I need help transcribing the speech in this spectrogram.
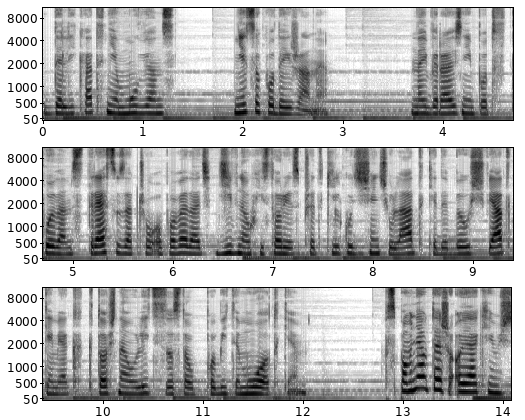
delikatnie mówiąc, nieco podejrzane. Najwyraźniej pod wpływem stresu zaczął opowiadać dziwną historię sprzed kilkudziesięciu lat, kiedy był świadkiem, jak ktoś na ulicy został pobity młotkiem. Wspomniał też o jakimś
